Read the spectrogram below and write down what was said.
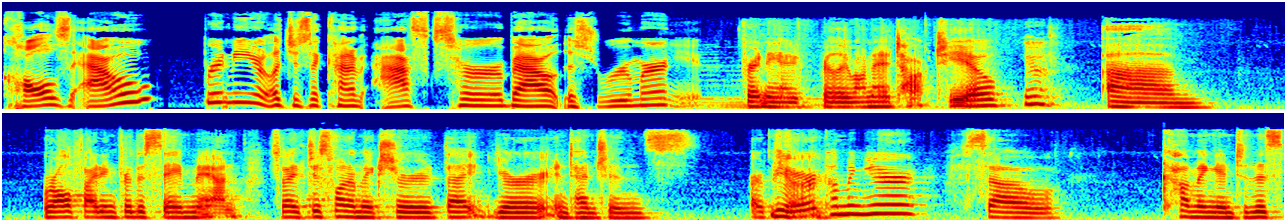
calls out Brittany or like just like kind of asks her about this rumor. Brittany, I really wanted to talk to you. Yeah. Um, we're all fighting for the same man. So I just want to make sure that your intentions are pure Yeah. coming here. So coming into this,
